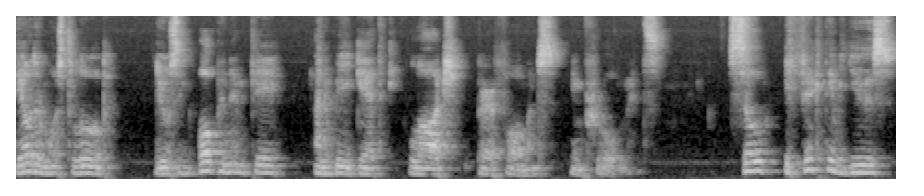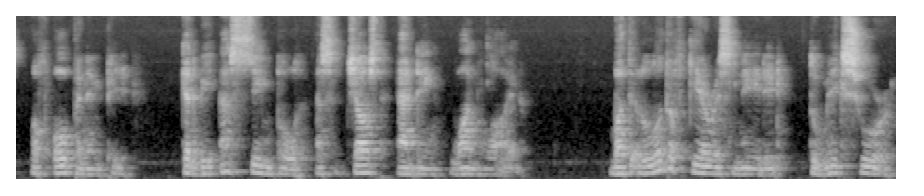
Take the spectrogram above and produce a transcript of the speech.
the outermost loop using OpenMP and we get large performance improvements. So effective use of OpenMP can be as simple as just adding one line. But a lot of care is needed to make sure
